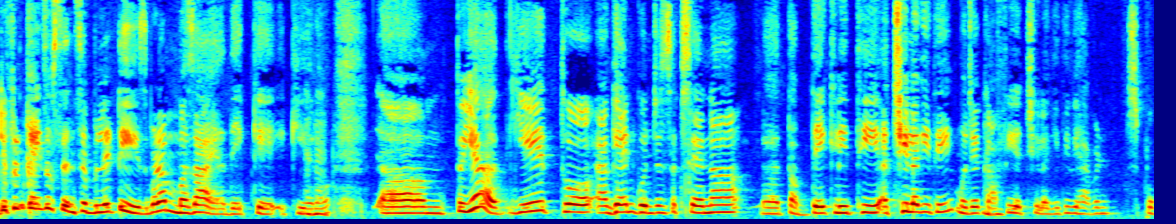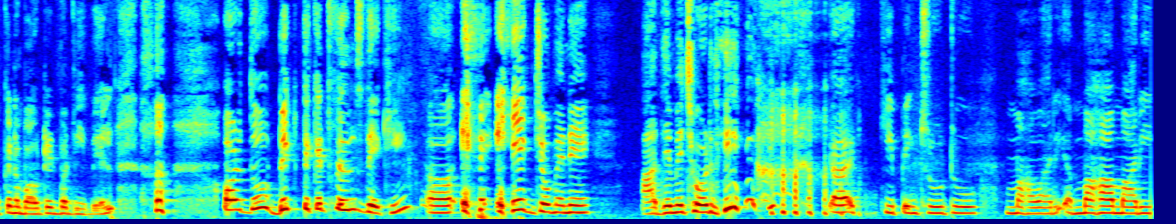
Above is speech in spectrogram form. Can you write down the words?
different kinds of sensibilities, बड़ा मज़ा आया देख के कि यू नो तो या ये तो अगेन गुंजन सक्सेना तब देख ली थी अच्छी लगी थी मुझे काफ़ी अच्छी लगी थी we haven't spoken about it but we will और दो बिग टिकट फिल्म्स देखी एक जो मैंने आधे में छोड़ दी कीपिंग ट्रू टू महावारी महामारी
